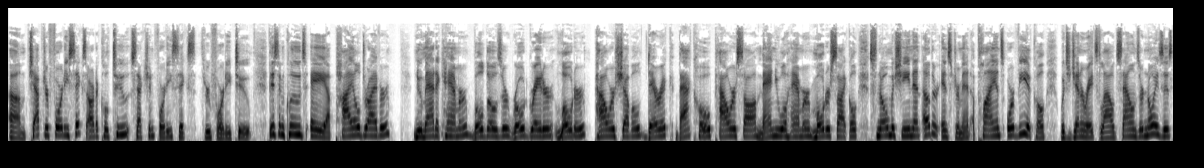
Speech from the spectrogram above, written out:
Um, chapter 46, Article 2, Section 46 through 42. This includes a, a pile driver, pneumatic hammer, bulldozer, road grader, loader, power shovel, derrick, backhoe, power saw, manual hammer, motorcycle, snow machine, and other instrument, appliance, or vehicle which generates loud sounds or noises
